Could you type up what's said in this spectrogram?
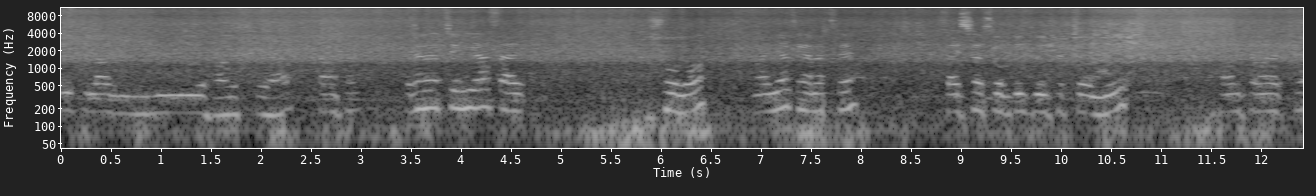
এই প্লাস বি হল এখানে হচ্ছে গিয়া চার ষোলো। মাইনাস এখানে হচ্ছে চারশো চব্বিশ, দুইশো চল্লিশ। সমান হচ্ছে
